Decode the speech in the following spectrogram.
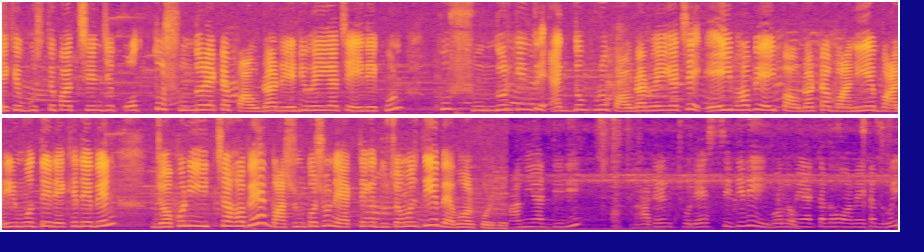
দেখে বুঝতে পাচ্ছেন যে কত সুন্দর একটা পাউডার রেডি হয়ে গেছে। এই দেখুন, খুব সুন্দর কিন্তু একদম পুরো পাউডার হয়ে গেছে। এইভাবে এই পাউডারটা বানিয়ে বাড়ির মধ্যে রেখে দেবেন। যখনই ইচ্ছা হবে বাসন কোসন এক থেকে দু চামচ দিয়ে ব্যবহার করবে আমি আর দিদি ঘাটের চলে এসেছি। দিদি তুমি একটা ধো আমি একটা ধুই।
